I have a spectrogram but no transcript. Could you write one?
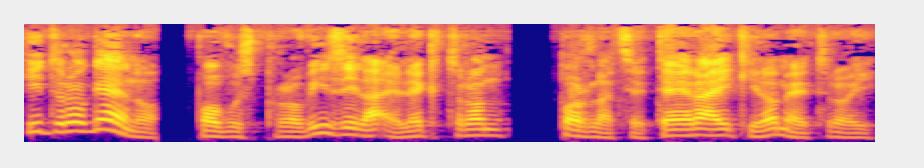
hidrogeno povus provisi la electron por la ceterae kilometroi.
